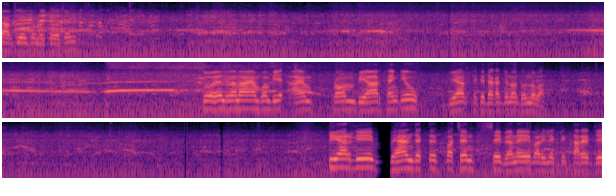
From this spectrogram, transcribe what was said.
তার দিয়ে একদম দেখতে পাচ্ছেন। Sohel Rana I am from I am from Bihar thank you Bihar থেকে দেখার জন্য ধন্যবাদ। টিআরডি ভ্যান দেখতে পাচ্ছেন। সেই ভ্যানে এবার ইলেকট্রিক তারের যে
